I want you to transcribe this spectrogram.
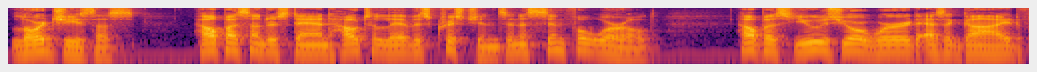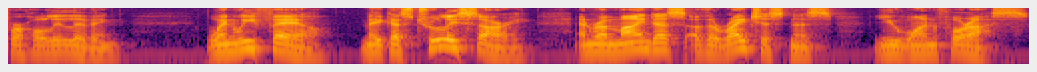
Lord Jesus, help us understand how to live as Christians in a sinful world. Help us use your word as a guide for holy living. When we fail, make us truly sorry and remind us of the righteousness you won for us.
